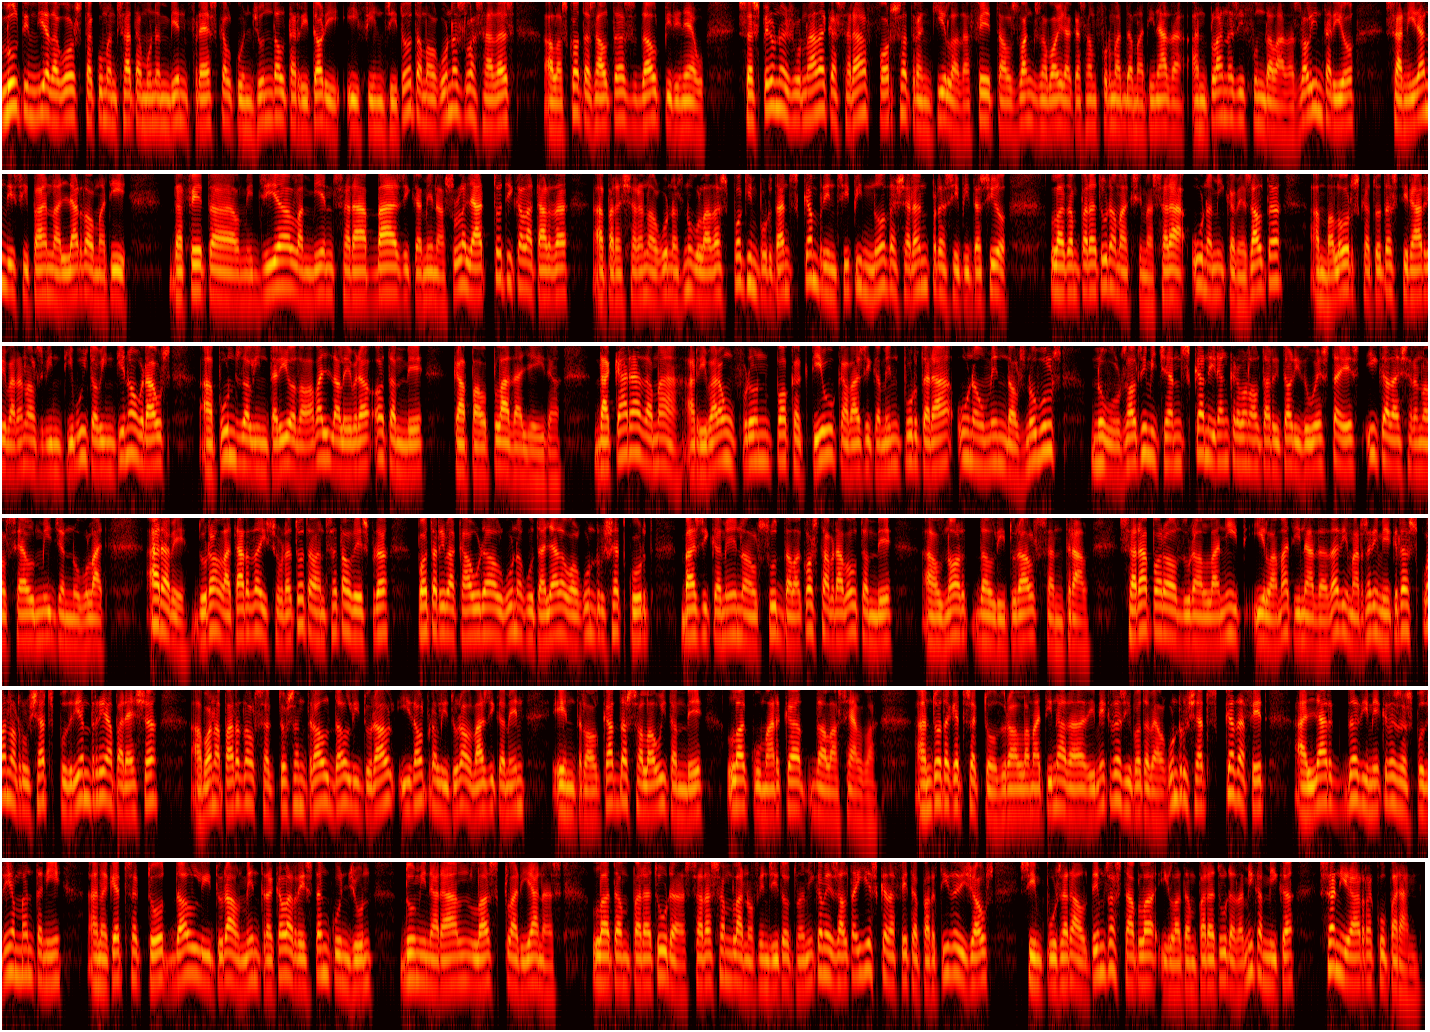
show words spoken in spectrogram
L'últim dia d'agost ha començat amb un ambient fresc al conjunt del territori i fins i tot amb algunes glaçades a les cotes altes del Pirineu. S'espera una jornada que serà força tranquil·la. De fet, els bancs de boira que s'han format de matinada en planes i fondalades de l'interior s'aniran dissipant al llarg del matí. De fet, al migdia l'ambient serà bàsicament assolellat, tot i que a la tarda apareixeran algunes nuvolades poc importants que en principi no deixaran precipitació. La temperatura màxima serà una mica més alta, amb valors que tot estirar arribaran als 28 o 29 graus a punts de l'interior de la Vall de l'Ebre o també cap al Pla de Lleida. De cara a demà arribarà un front poc actiu que bàsicament portarà un augment dels núvols, núvols alts i mitjans que aniran creuant el territori d'oest a est i que deixaran el cel mig ennuvolat. Ara bé, durant la tarda i sobretot tot avançat al vespre pot arribar a caure alguna gotellada o algun ruixat curt, bàsicament al sud de la Costa Brava o també al nord del litoral central. Serà, però, durant la nit i la matinada de dimarts a dimecres quan els ruixats podrien reaparèixer a bona part del sector central del litoral i del prelitoral, bàsicament entre el Cap de Salou i també la comarca de la Selva. En tot aquest sector, durant la matinada de dimecres hi pot haver alguns ruixats que, de fet, al llarg de dimecres es podrien mantenir en aquest sector del litoral, mentre que la resta en conjunt dominarà seran les clarianes. La temperatura serà semblant o fins i tot una mica més alta i és que, de fet, a partir de dijous s'imposarà el temps estable i la temperatura de mica en mica s'anirà recuperant.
